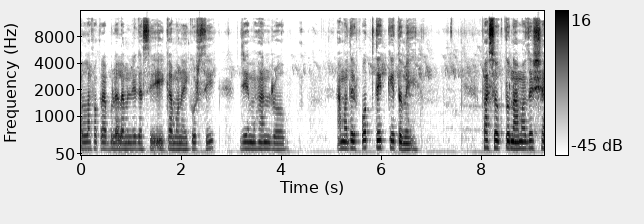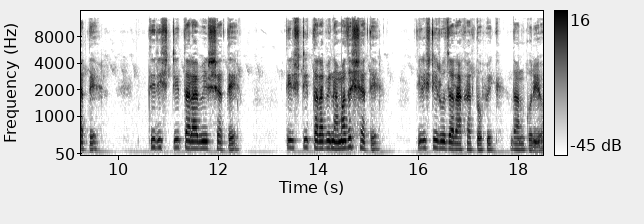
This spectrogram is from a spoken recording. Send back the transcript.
আল্লাহ ফকরাবুল আলমিনের কাছে এই কামনাই করছি যে মহান রব আমাদের প্রত্যেককে তুমি পাঁচক্ত নামাজের সাথে, তিরিশটি তারাবির সাথে, তিরিশটি তারাবি নামাজের সাথে, তিরিশটি রোজা রাখার তৌফিক দান করিও।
